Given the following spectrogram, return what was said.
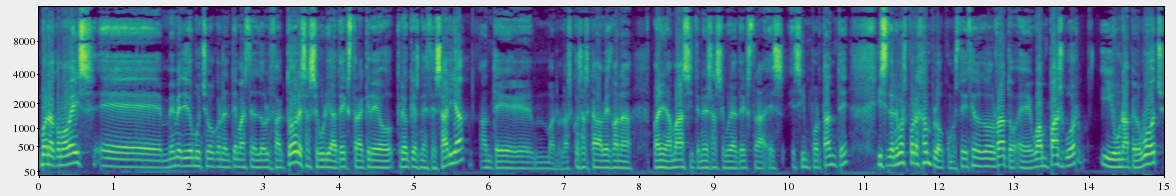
Bueno, como veis, eh, me he metido mucho con el tema este del doble factor, esa seguridad extra creo, creo que es necesaria, ante, bueno, las cosas cada vez van a, van a ir a más y tener esa seguridad extra es, es importante. Y si tenemos, por ejemplo, como estoy diciendo todo el rato, eh, One Password y un Apple Watch,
